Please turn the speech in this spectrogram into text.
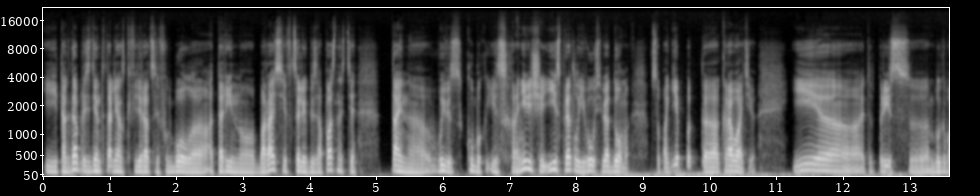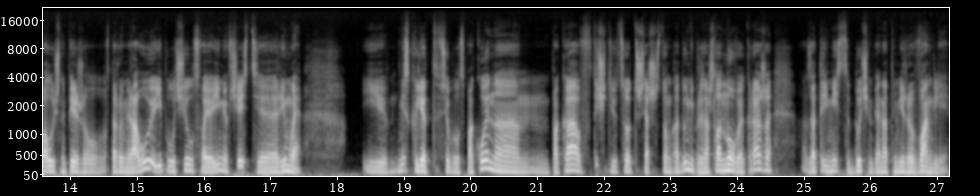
И тогда президент Итальянской Федерации футбола Атарино Бараси в целях безопасности тайно вывез кубок из хранилища и спрятал его у себя дома, в сапоге под э, кроватью. И э, этот приз э, благополучно пережил Вторую мировую и получил свое имя в честь э, Риме. И несколько лет все было спокойно, пока в 1966 году не произошла новая кража за три месяца до чемпионата мира в Англии.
